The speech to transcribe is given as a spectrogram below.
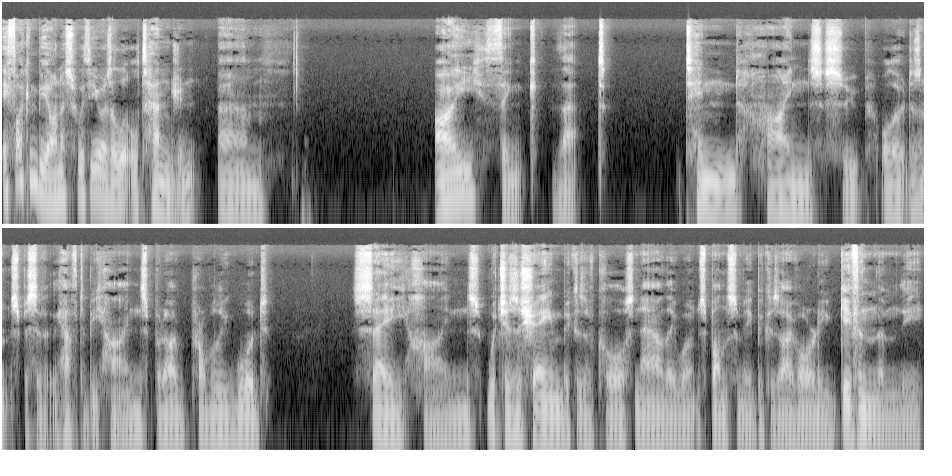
if I can be honest with you, as a little tangent, um, I think that tinned Heinz soup, although it doesn't specifically have to be Heinz, but I probably would say Heinz, which is a shame because of course now they won't sponsor me because I've already given them the,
